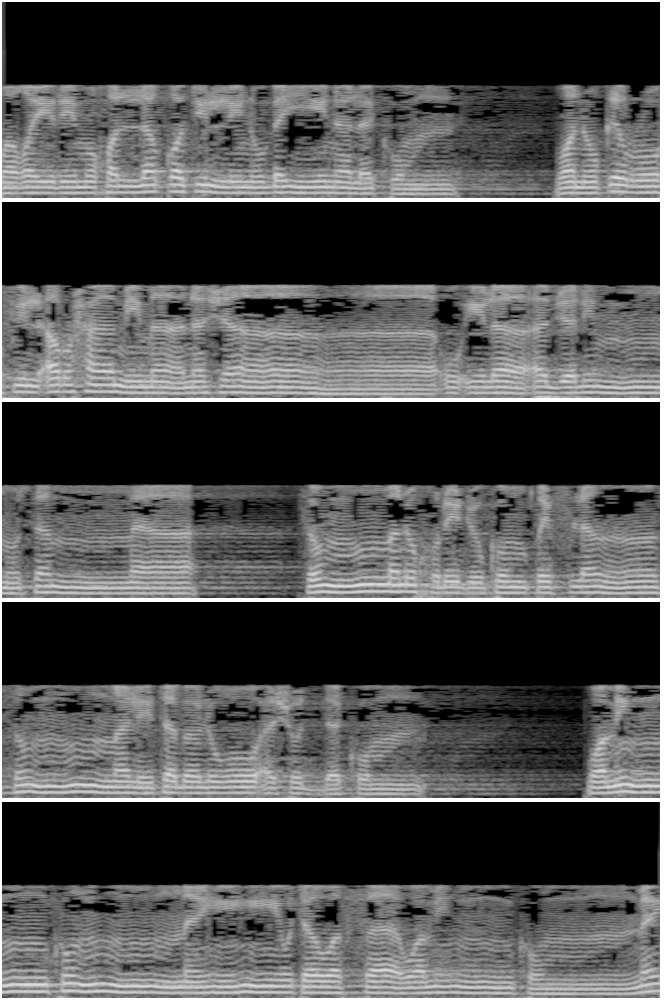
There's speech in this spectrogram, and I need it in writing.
وغير مخلقة لنبين لكم ونقر في الأرحام ما نشاء إلى أجل مسمى. ثم نخرجكم طفلا ثم لتبلغوا أشدكم. ومنكم من يتوفى ومنكم من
